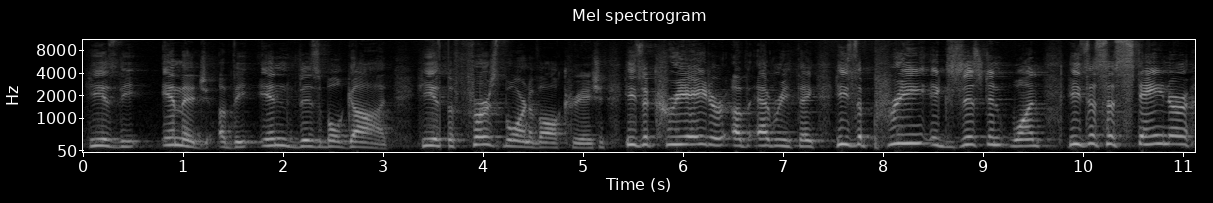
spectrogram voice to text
He is the image of the invisible God. He is the firstborn of all creation. He's the creator of everything. He's the pre existent one. He's the sustainer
